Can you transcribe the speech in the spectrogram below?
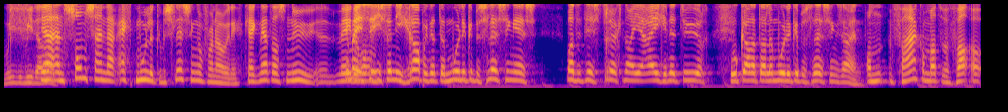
wie, wie dan Ja, ook. en soms zijn daar echt moeilijke beslissingen voor nodig. Kijk, net als nu. Ja, wederom- is, is dat niet grappig dat het een moeilijke beslissing is? Want het is terug naar je eigen natuur. Hoe kan het al een moeilijke beslissing zijn? Om, vaak omdat we, oh,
